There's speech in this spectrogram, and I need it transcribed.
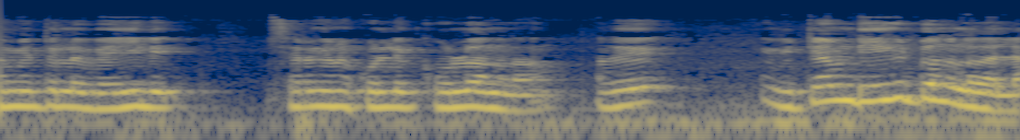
സമയത്തുള്ള വെയിൽ ചെറുങ്ങനെ കൊള്ളി കൊള്ളുക എന്നുള്ളതാണ്. അത് വിറ്റാമിൻ ഡി കിട്ടുക എന്നുള്ളതല്ല.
